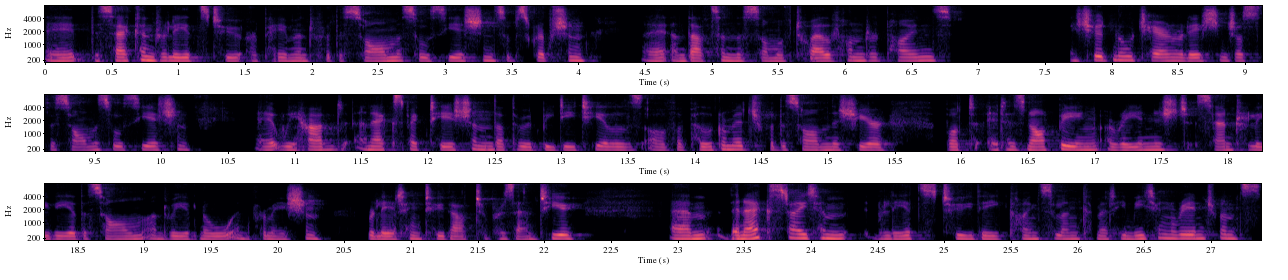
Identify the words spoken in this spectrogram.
Uh, The second relates to our payment for the Somme Association subscription, uh, and that's in the sum of 1,200 pounds. I should note, Chair, in relation just to the Somme Association, uh, we had an expectation that there would be details of a pilgrimage for the Somme this year, but it is not being arranged centrally via the Somme, and we have no information relating to that to present to you. Um, the next item relates to the council and committee meeting arrangements,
